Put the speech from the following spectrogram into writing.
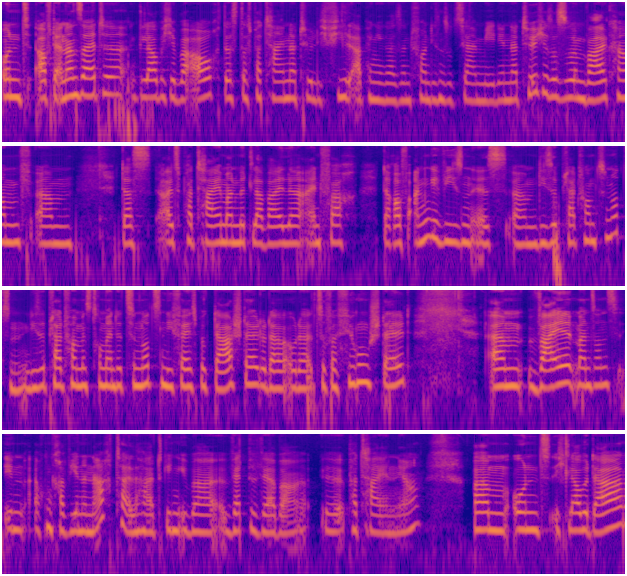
und auf der anderen Seite glaube ich aber auch, dass das Parteien natürlich viel abhängiger sind von diesen sozialen Medien. Natürlich ist es so im Wahlkampf, ähm, dass als Partei man mittlerweile einfach darauf angewiesen ist, ähm, diese Plattform zu nutzen, diese Plattforminstrumente zu nutzen, die Facebook darstellt oder, oder zur Verfügung stellt. Ähm, weil man sonst eben auch einen gravierenden Nachteil hat gegenüber Wettbewerberparteien, äh, ja. Ähm, und ich glaube, da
